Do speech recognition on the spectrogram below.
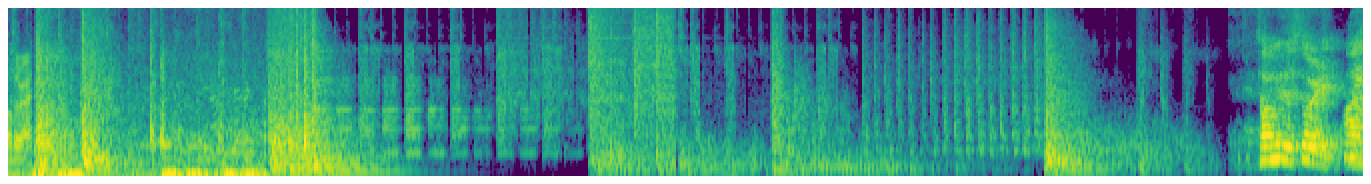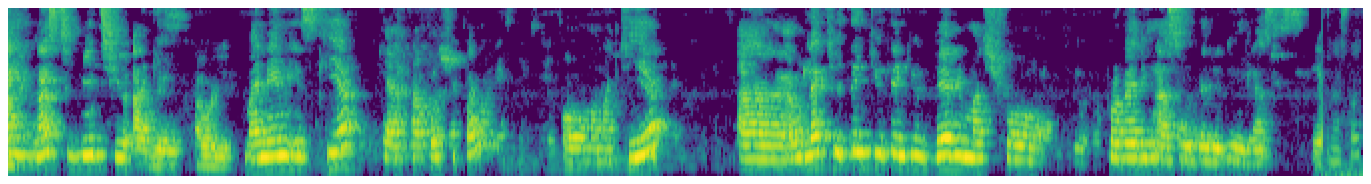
Other end. Tell me the story. Um, Ni- nice to meet you again. how are you? My name is Kia, Kia Hakoshipa, or Mama Kia. Uh, I would like to thank you, thank you very much for providing us with the reading glasses. Can I start?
